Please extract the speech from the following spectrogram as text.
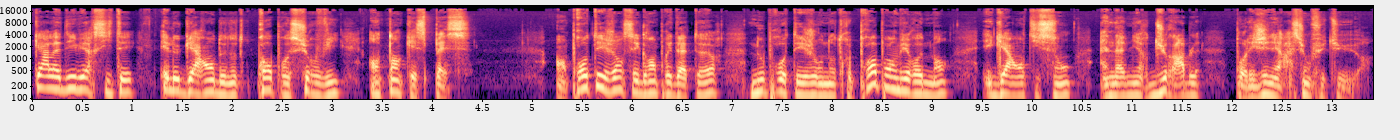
car la diversité est le garant de notre propre survie en tant qu'espèce. En protégeant ces grands prédateurs, nous protégeons notre propre environnement et garantissons un avenir durable pour les générations futures.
